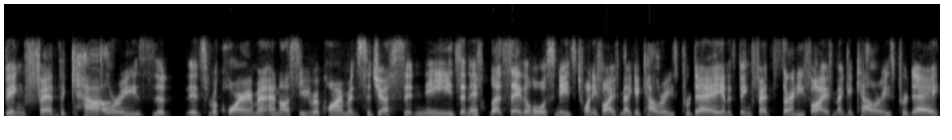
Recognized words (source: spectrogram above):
being fed the calories that its requirement NRC requirement suggests it needs? And if let's say the horse needs 25 megacalories per day and it's being fed 35 megacalories per day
